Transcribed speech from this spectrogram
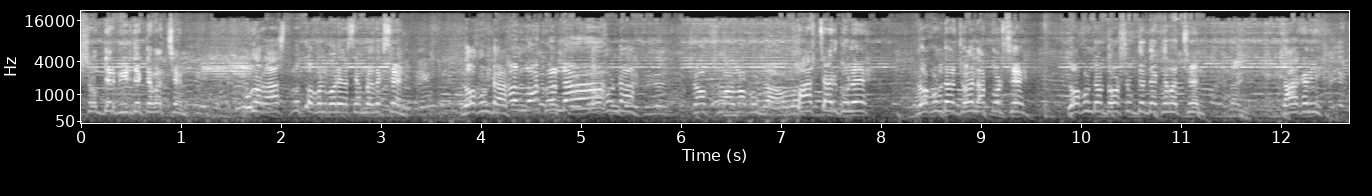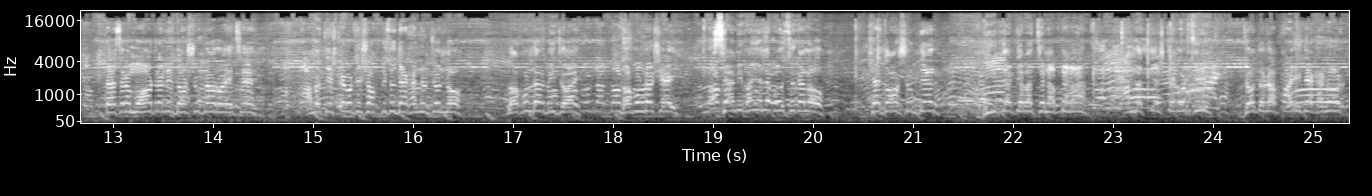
দর্শকদের ভিড় দেখতে পাচ্ছেন। পুরো রাজপথ দখল করে আছে আমরা দেখছেন। লখনটা লখনটা পাঁচ চার গোলে লখনটা জয়লাভ করছে। লখনটার দর্শকদের দেখতে পাচ্ছেন। তাড়াতাড়ি তাছাড়া মহাটালির দর্শকরা রয়েছে। আমরা চেষ্টা করছি সবকিছু দেখানোর জন্য। লখনটার বিজয় লখনটা সেই সেমিফাইনালে পৌঁছে গেল। সে দর্শকদের ভিড় দেখতে পাচ্ছেন আপনারা। আমরা চেষ্টা করছি যতটা পারি দেখানোর।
